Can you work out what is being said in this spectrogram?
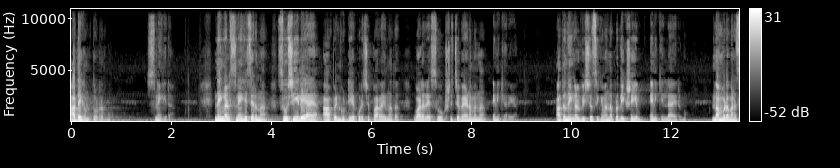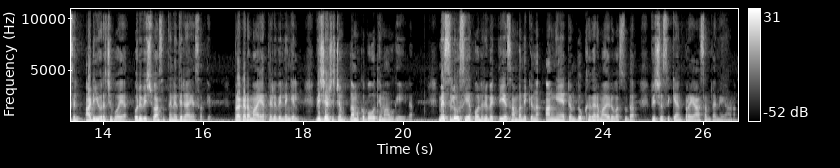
അദ്ദേഹം തുടർന്നു. സ്നേഹിത നിങ്ങൾ സ്നേഹിച്ചിരുന്ന സുശീലയായ ആ പെൺകുട്ടിയെക്കുറിച്ച് പറയുന്നത് വളരെ സൂക്ഷിച്ചു വേണമെന്ന് എനിക്കറിയാം. അത് നിങ്ങൾ വിശ്വസിക്കുമെന്ന പ്രതീക്ഷയും എനിക്കില്ലായിരുന്നു. നമ്മുടെ മനസ്സിൽ അടിയുറച്ചുപോയ ഒരു വിശ്വാസത്തിനെതിരായ സത്യം. പ്രകടമായ തെളിവില്ലെങ്കിൽ വിശേഷിച്ചും നമുക്ക് ബോധ്യമാവുകയില്ല. മിസ് ലൂസിയെ പോലൊരു വ്യക്തിയെ സംബന്ധിക്കുന്ന അങ്ങേയറ്റം ദുഃഖകരമായൊരു വസ്തുത വിശ്വസിക്കാൻ പ്രയാസം തന്നെയാണ്.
